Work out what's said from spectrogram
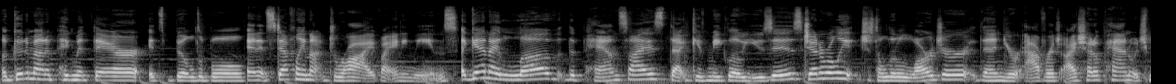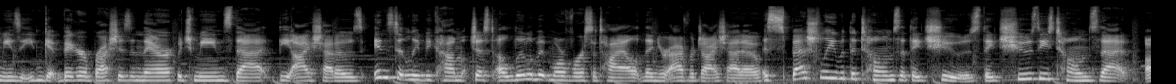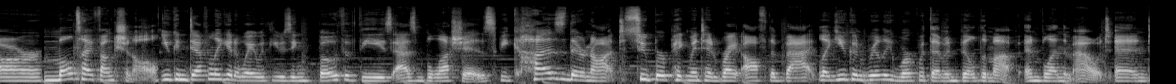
a good amount of pigment there. It's buildable and it's definitely not dry by any means. Again, I love the pan size that Give Me Glow uses. Generally just a little larger than your average eyeshadow pan, which means that you can get bigger brushes in there, which means that the eyeshadows instantly become just a little bit more versatile than your average eyeshadow, especially with the tones that they choose. They choose these tones that are multifunctional. You can definitely get away with using both of these as blushes because they're not super pigmented right off the bat. Like you can really work with them and build them up and blend them out and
